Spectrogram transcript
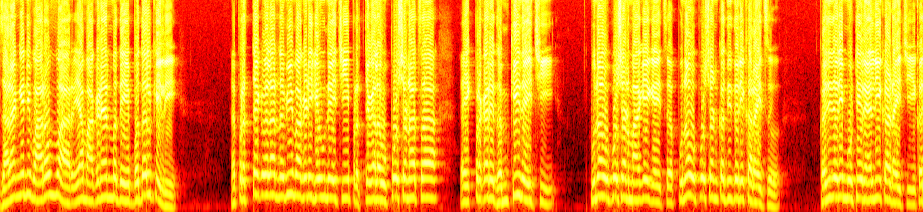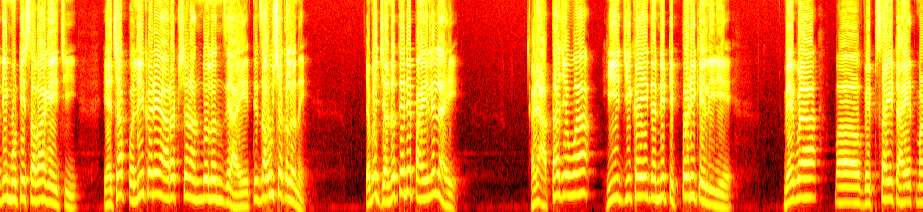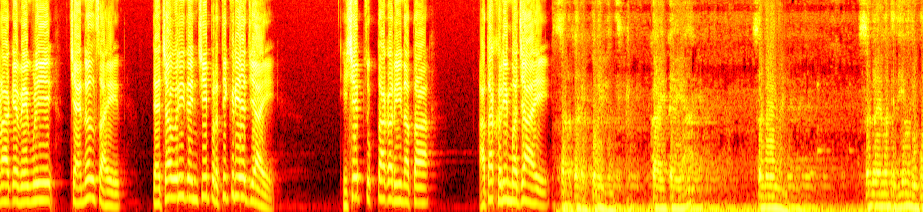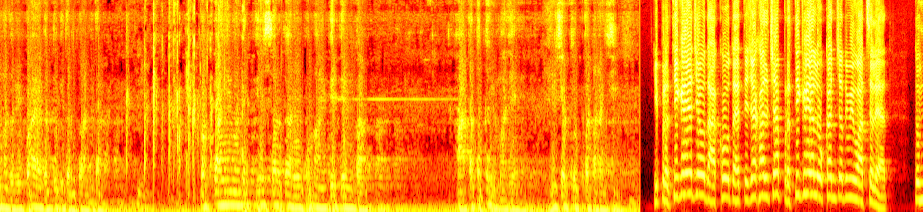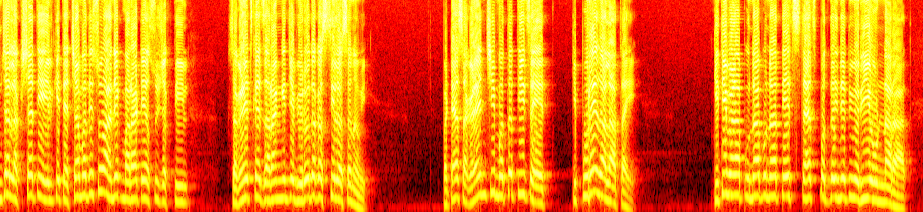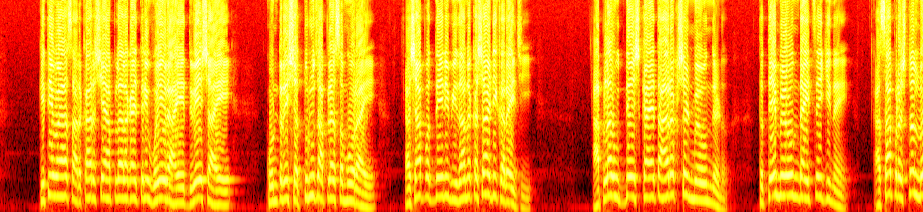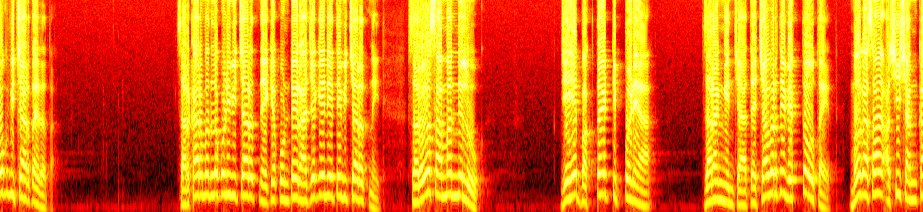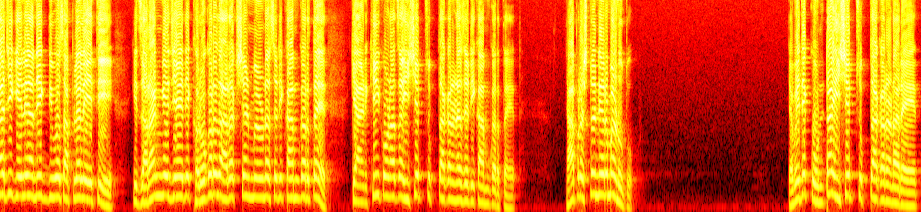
जरांगेंनी वारंवार या मागण्यांमध्ये बदल केले. प्रत्येक वेळेला नवी मागणी घेऊन यायची प्रत्येकाला उपोषणाचा एक प्रकारे धमकी द्यायची. पुन्हा उपोषण मागे घ्यायचं पुन्हा उपोषण कधीतरी करायचं कधीतरी मोठी रॅली काढायची कधी मोठी सभा घ्यायची याच्या पलीकडे आरक्षण आंदोलन जे आहे ते जाऊ शकलं नाही. त्यामुळे जनतेने पाहिलेलं आहे. आणि आता जेव्हा ही जी काही त्यांनी टिप्पणी केलेली आहे वेगवेगळ्या वेबसाईट आहेत म्हणा किंवा वेगवेगळी चॅनल्स आहेत त्याच्यावरही त्यांची प्रतिक्रिया जी आहे हिशेब चुकता करीन आता. आता खरी मजा आहे. सगळे नाही सगळे मध्ये येऊ दे कोणाचा बी पाया का तुम्ही तर आम्ही त्याला. पण काही म्हणतात ते सरकार आहे पुन्हा ते ते का? आता तर काही माझे आहे हिशेब चुकता करायची. ही प्रतिक्रिया जेव्हा दाखवत आहेत त्याच्या खालच्या प्रतिक्रिया लोकांच्या तुम्ही वाचल्यात. तुमच्या लक्षात येईल की त्याच्यामध्ये सुद्धा अनेक मराठी असू शकतील. सगळेच काय जरांगींचे विरोधक असतील असं नव्हे. पण त्या सगळ्यांची मतं तीच आहेत की पुरे झालं आता हे. किती वेळा पुन्हा पुन्हा तेच त्याच पद्धतीने तुम्ही री ओढणार आहात? किती वेळा सरकारशी आपल्याला काहीतरी वैर आहे द्वेष आहे कोणतरी शत्रूच आपल्यासमोर आहे अशा पद्धतीने विधानं कशासाठी करायची? आपला उद्देश काय तर आरक्षण मिळवून देणं. तर ते मिळवून द्यायचंय की नाही? असा प्रश्न लोक विचारतायत आता. सरकारमधलं कोणी विचारत नाही किंवा कोणते राजकीय नेते विचारत नाहीत. सर्वसामान्य लोक जे हे बघतायत टिप्पण्या जरांगींच्या त्याच्यावर ते व्यक्त होत आहेत मग असा अशी शंका जी गेले अनेक दिवस आपल्याला येते की जरांगे जे आहे ते खरोखरच आरक्षण मिळवण्यासाठी काम करतायत की आणखी कोणाचा हिशेब चुकता करण्यासाठी काम करतायत? हा प्रश्न निर्माण होतो. त्यामुळे ते कोणता हिशेब चुकता करणार आहेत?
